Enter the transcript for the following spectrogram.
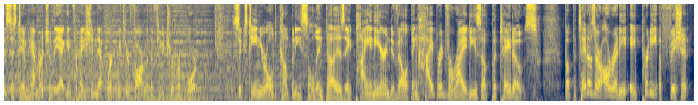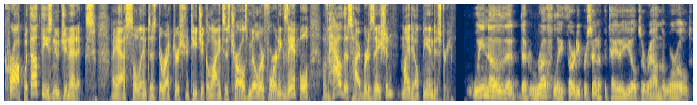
This is Tim Hammerich of the Ag Information Network with your Farm of the Future report. 16 year old company Solynta is a pioneer in developing hybrid varieties of potatoes. But potatoes are already a pretty efficient crop without these new genetics. I asked Solynta's Director of Strategic Alliances, Charles Miller, for an example of how this hybridization might help the industry we know that that roughly 30% of potato yields around the world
